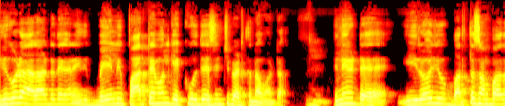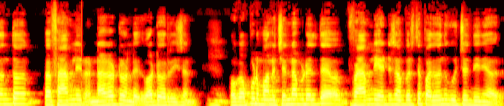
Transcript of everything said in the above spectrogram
ఇది కూడా అలాంటిదే కానీ ఇది మెయిన్లీ పార్ట్ టైం వాళ్ళకి ఎక్కువ ఉద్దేశించి పెడుతున్నమాట ఎందుకంటే ఈరోజు భర్త సంపాదనతో ఫ్యామిలీ నడవటం లేదు వాట్ ఎవర్ రీజన్ ఒకప్పుడు మనం చిన్నప్పుడు వెళ్తే ఫ్యామిలీ హెడ్ సంపాదిస్తే పది మంది కూర్చొని తినేవారు.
